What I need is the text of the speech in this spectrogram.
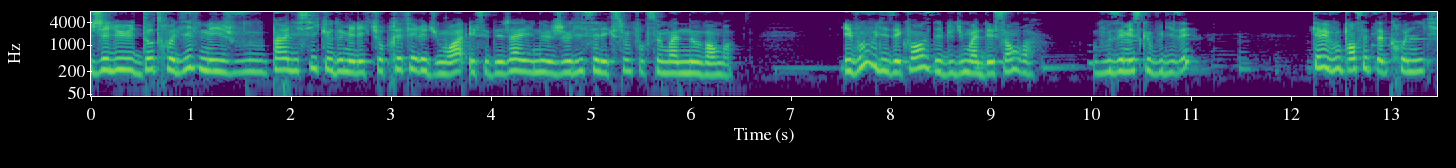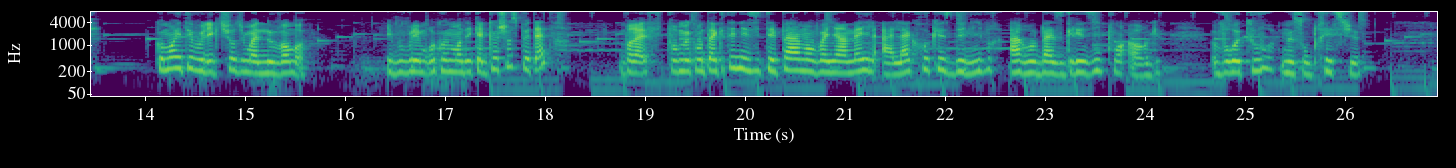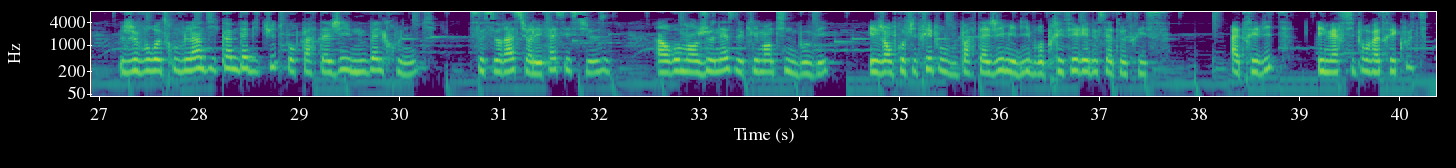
J'ai lu d'autres livres, mais je vous parle ici que de mes lectures préférées du mois, et c'est déjà une jolie sélection pour ce mois de novembre. Et vous, vous lisez quoi en ce début du mois de décembre? Vous aimez ce que vous lisez? Qu'avez-vous pensé de cette chronique? Comment étaient vos lectures du mois de novembre? Et vous voulez me recommander quelque chose peut-être? Bref, pour me contacter, n'hésitez pas à m'envoyer un mail à lacroqueusedelivres.org. Vos retours me sont précieux. Je vous retrouve lundi comme d'habitude pour partager une nouvelle chronique. Ce sera sur Les Facétieuses, un roman jeunesse de Clémentine Beauvais, et j'en profiterai pour vous partager mes livres préférés de cette autrice. À très vite, et merci pour votre écoute.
